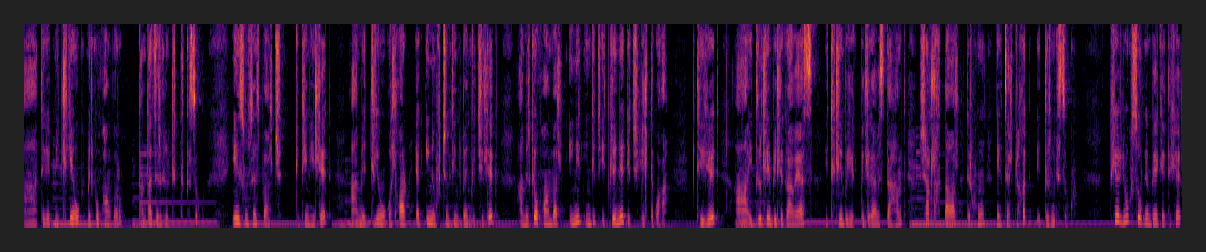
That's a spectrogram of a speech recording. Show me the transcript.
аа тэгээд мэдлэгийн үг мэрэгүү ухаан 3 дандаа зэрэг хэрэглэгдэх гэсэн үг. Энэ сүнсээс болж гэдгийг хэлээд аа мэдлэгийн үг болохоор яг энэ өвчин тэнд байна гэж хэлээд мэрэгүү ухаан бол энийг ингэж итгээнэ гэж хэлдэг байгаа. Тэгээд эдгэрлийн бэлэг авяас итгэлийн бэлэг авьяастай хамт шаардлагатай бол тэр хүн нэг залбирахад эдгэрнэ гэсэн үг. Тэгэхээр юу гэсэн үг юм бэ гэхээр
